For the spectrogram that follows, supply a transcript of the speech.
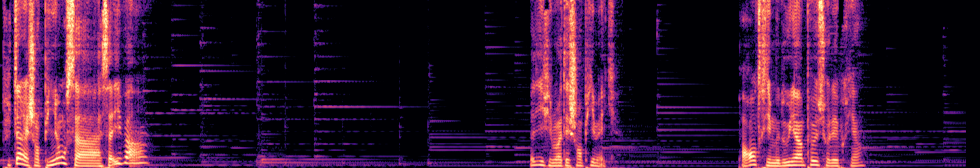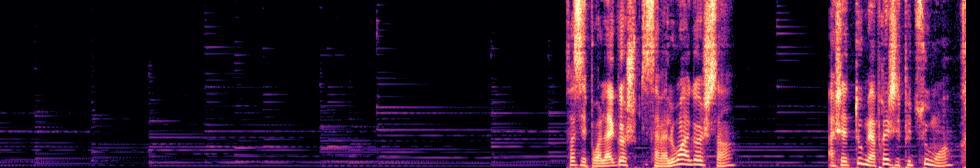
Putain les champignons ça, ça y va hein Vas-y file-moi tes champis mec. Par contre il me douille un peu sur les prix hein. Ça c'est pour aller à gauche, ça va loin à gauche ça hein. Achète tout mais après j'ai plus de sous moi. hein.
